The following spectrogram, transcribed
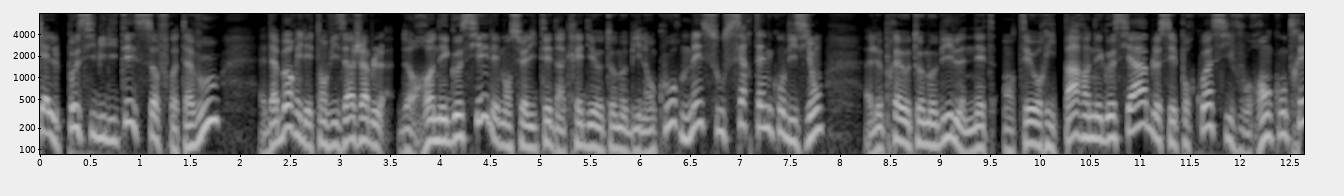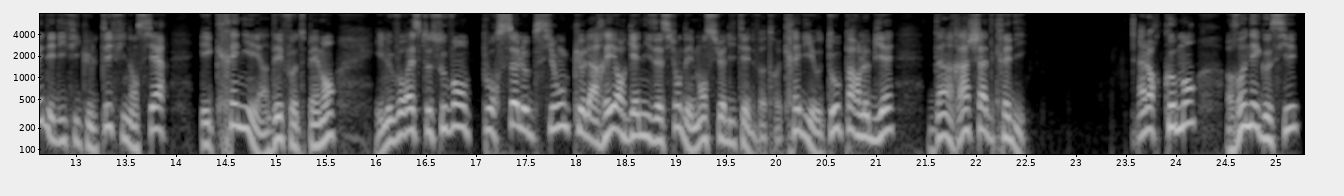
Quelles possibilités s'offrent à vous? D'abord, il est envisageable de renégocier les mensualités d'un crédit automobile en cours, mais sous certaines conditions. Le prêt automobile n'est en théorie pas renégociable, c'est pourquoi si vous rencontrez des difficultés financières et craignez un défaut de paiement, il ne vous reste souvent pour seule option que la réorganisation des mensualités de votre crédit auto par le biais d'un rachat de crédit. Alors comment renégocier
